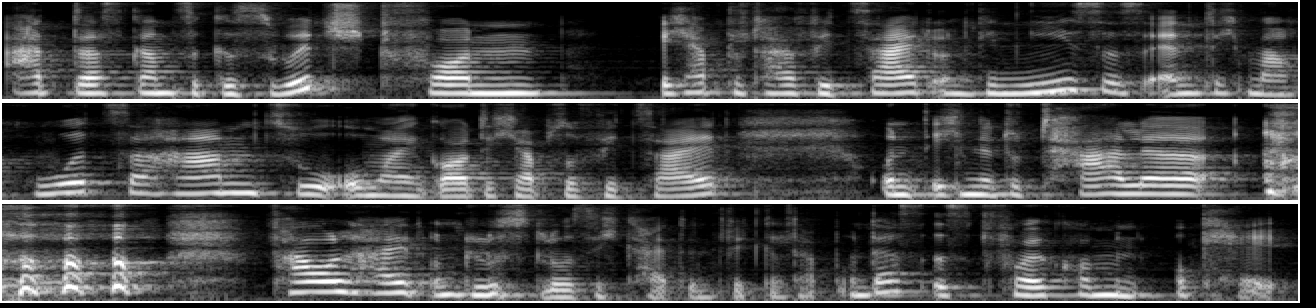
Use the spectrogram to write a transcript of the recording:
hat das Ganze geswitcht von ich habe total viel Zeit und genieße es endlich mal Ruhe zu haben zu oh mein Gott, ich habe so viel Zeit und ich eine totale Faulheit und Lustlosigkeit entwickelt habe. Und das ist vollkommen okay.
